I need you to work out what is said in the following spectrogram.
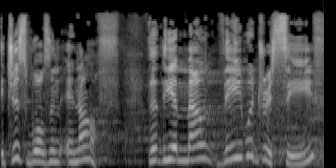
it just wasn't enough, that the amount they would receive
